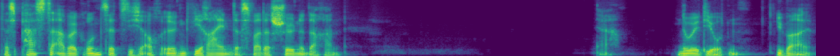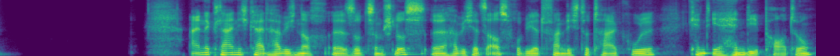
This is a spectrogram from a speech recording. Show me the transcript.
das passte aber grundsätzlich auch irgendwie rein. Das war das Schöne daran. Ja, nur Idioten. Überall. Eine Kleinigkeit habe ich noch äh, so zum Schluss, äh, habe ich jetzt ausprobiert, fand ich total cool. Kennt ihr Handy Porto?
